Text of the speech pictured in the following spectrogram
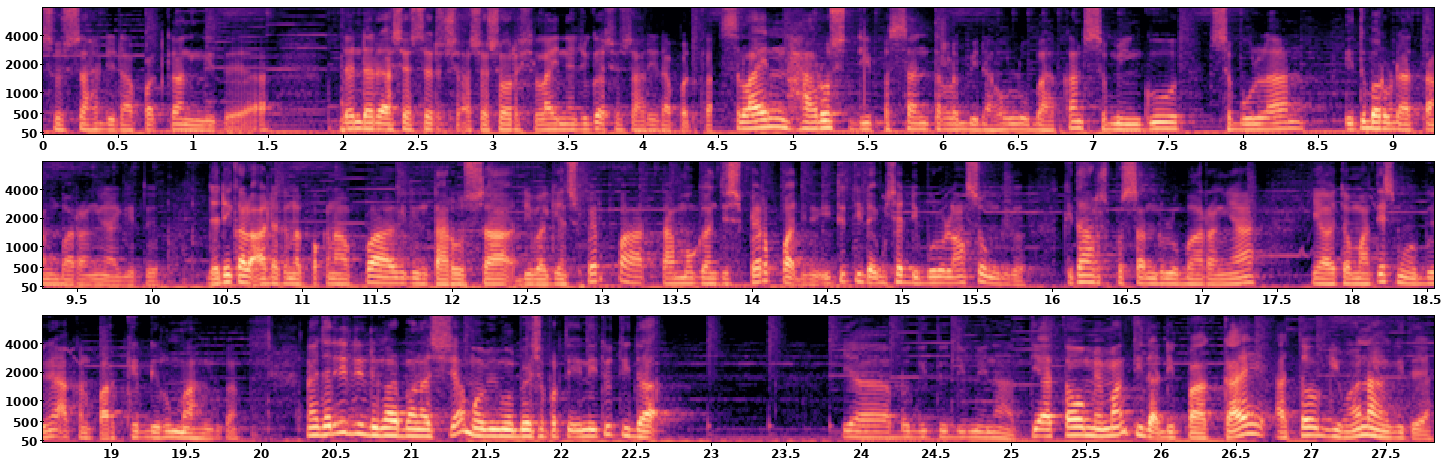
susah didapatkan gitu ya dan dari aksesoris aksesoris lainnya juga susah didapatkan. Selain harus dipesan terlebih dahulu bahkan seminggu sebulan itu baru datang barangnya gitu. Jadi kalau ada kenapa-kenapa gitu entah rusak di bagian spare part tak mau ganti spare part gitu itu tidak bisa diburu langsung gitu. Kita harus pesan dulu barangnya ya otomatis mobilnya akan parkir di rumah gitu kan. Nah jadi di negara Malaysia mobil-mobil seperti ini itu tidak ya begitu diminati atau memang tidak dipakai atau gimana gitu ya.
